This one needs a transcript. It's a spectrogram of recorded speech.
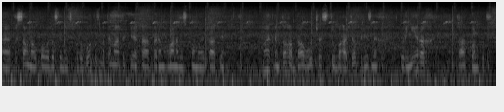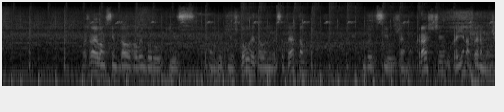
Е, Писав науково-дослідницьку роботу з математики, яка перемогла на міському етапі. Ну і крім того, брав участь у багатьох різних турнірах та конкурсах. Бажаю вам всім вдалого вибору із майбутньою школою та університетом. Ви всі вже найкращі. Україна переможе.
